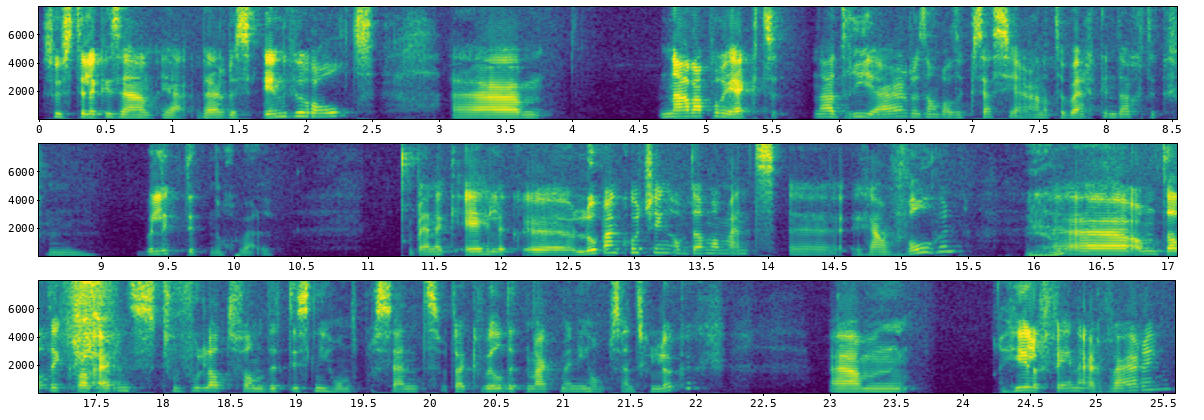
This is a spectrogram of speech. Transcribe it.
Zo stilletjes aan, ja, daar dus ingerold. Ehm, na dat project, na drie jaar, dus dan was ik zes jaar aan het werken, dacht ik, hmm, wil ik dit nog wel? Ben ik eigenlijk eh loopbaancoaching op dat moment eh, gaan volgen. Ja. Eh, omdat ik wel ergens het gevoel had van dit is niet 100% wat ik wil, dit maakt me niet 100% gelukkig. Ehm, hele fijne ervaring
